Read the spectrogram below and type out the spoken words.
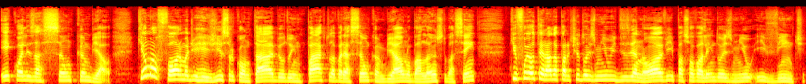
equalização cambial, que é uma forma de registro contábil do impacto da variação cambial no balanço do Bacen, que foi alterada a partir de 2019 e passou a valer em 2020.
